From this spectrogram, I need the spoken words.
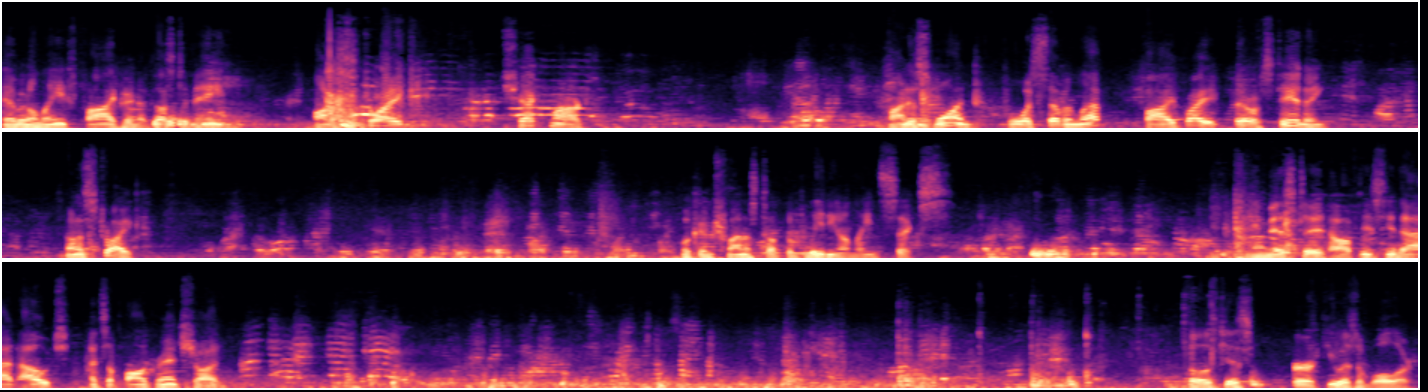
Evan on lane 5 here in Augusta, Maine. On a strike. Check mark. Minus 1. 4 7 left. 5 right. Better standing. On a strike. Looking, trying to stop the bleeding on lane 6. He missed it. How often do you see that? Ouch. That's a Paul Grant shot. Those just irk you as a bowler.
